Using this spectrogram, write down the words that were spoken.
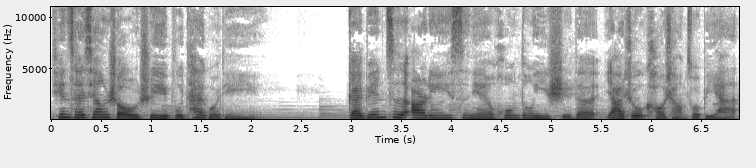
天才枪手》是一部泰国电影，改编自2014年轰动一时的亚洲考场作弊案，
